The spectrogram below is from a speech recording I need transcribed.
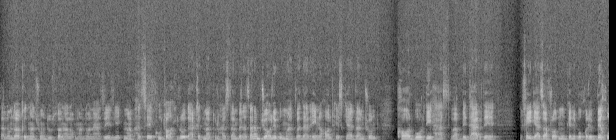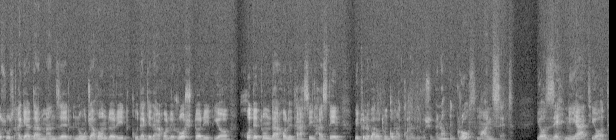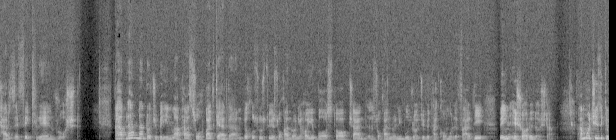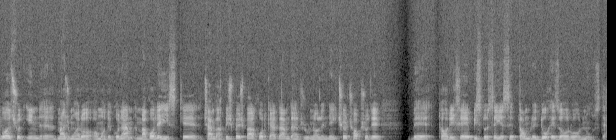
سلام در خدمت شما دوستان علاقمندان عزیز. یک مبحث کوتاهی رو در خدمتتون هستم. به نظرم جالب اومد و در این حال حس کردم چون کاربردی هست و به درد خیلی از افراد ممکنه بخوره بخصوص اگر در منزل نوجوان دارید کودک در حال رشد دارید یا خودتون در حال تحصیل هستین می‌تونه براتون کمک کننده باشه. به نام growth mindset یا ذهنیت یا طرز فکر رشد. قبلا من راجع به این مبحث صحبت کردم به خصوص توی سخنرانی های باستاب چند سخنرانی بود راجع به تکامل فردی به این اشاره داشتم. اما چیزی که باعث شد این مجموعه رو آماده کنم مقاله است که چند وقت پیش بهش برخورد کردم در ژورنال نیچر چاپ شده به تاریخ 23 سپتامبر 2019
